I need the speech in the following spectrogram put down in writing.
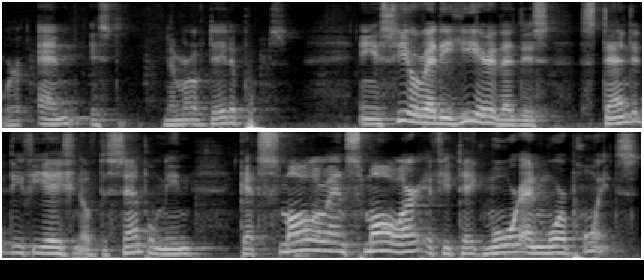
where n is the number of data points. And you see already here that this standard deviation of the sample mean gets smaller and smaller if you take more and more points,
